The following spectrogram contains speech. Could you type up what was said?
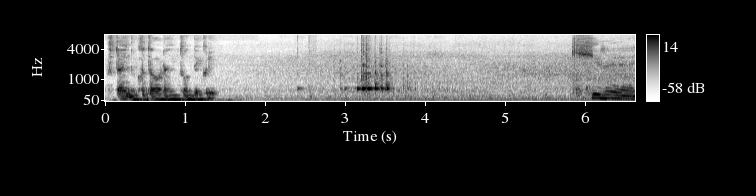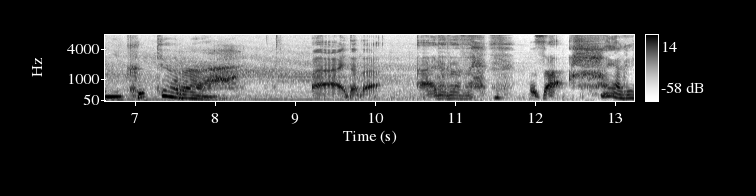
二人の傍らに飛んでくる。綺麗に食ってやら。あいただ。あいただだ。さあ、早く。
